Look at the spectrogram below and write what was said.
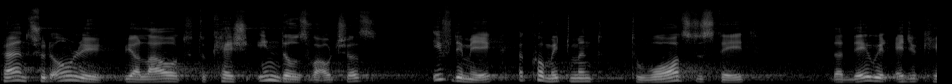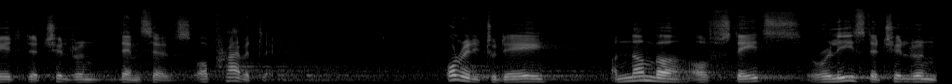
Parents should only be allowed to cash in those vouchers if they make a commitment towards the state that they will educate their children themselves or privately. Already today, a number of states release their children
